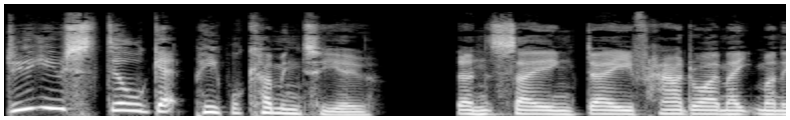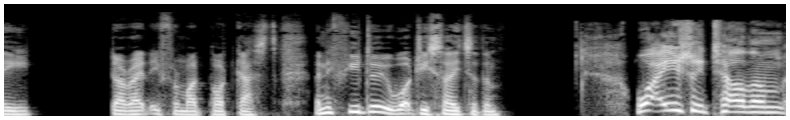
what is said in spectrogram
Do you still get people coming to you and saying, "Dave, how do I make money directly from my podcast?" And if you do, what do you say to them? Well, I usually tell them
